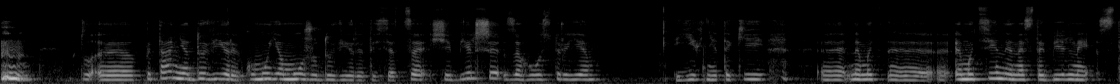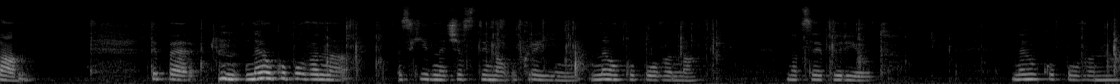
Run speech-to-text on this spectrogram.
Е, Питання довіри, кому я можу довіритися, це ще більше загострює їхній такий е, е, емоційний нестабільний стан. Тепер неокупована східна частина України, не окупована на цей період. Не окупована.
